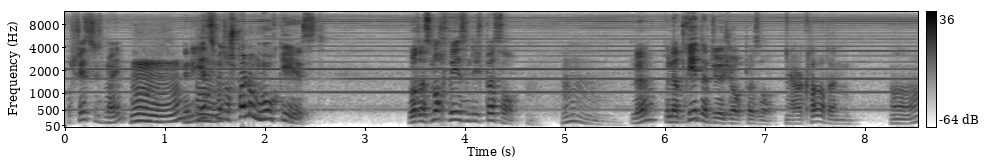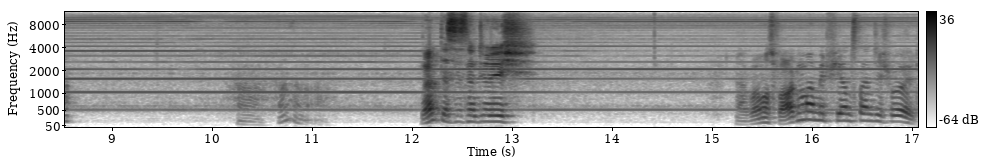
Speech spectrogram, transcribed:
Verstehst du, wie ich meine? Wenn du jetzt mit der Spannung hochgehst, wird das noch wesentlich besser. Ne? Und er dreht natürlich auch besser. Ja klar, dann. Ja. Ne? Das ist natürlich. Ja, wollen wir es wagen mal mit 24 Volt?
